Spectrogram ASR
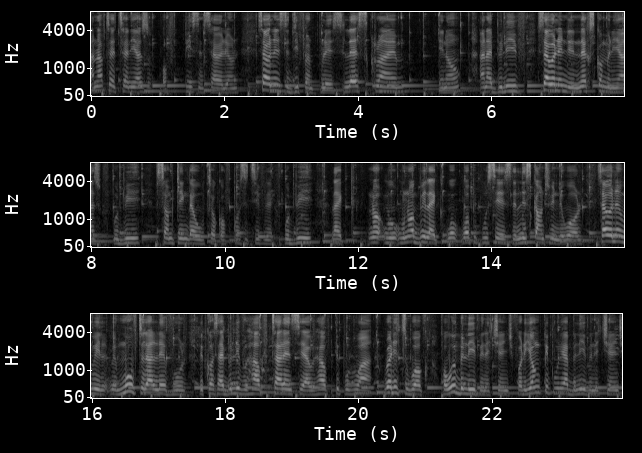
and after 10 years of peace in Sierra Leone, Sierra Leone is a different place. Less crime, you know. And I believe Sierra in the next coming years will be something that we'll talk of positively. Will be like not will, will not be like what, what people say is the least country in the world. Sierra will, will move to that level because I believe we have talents here. We have people who are ready to work. For we believe in a change. For the young people here believe in a change.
